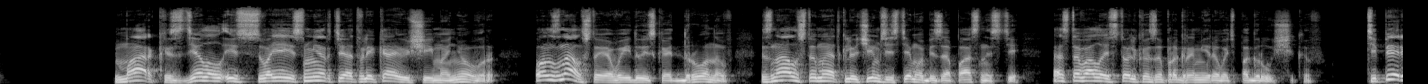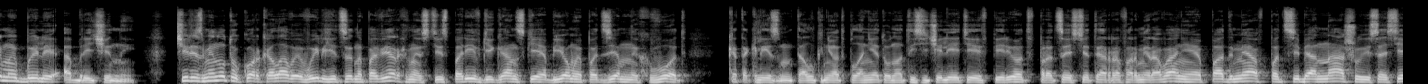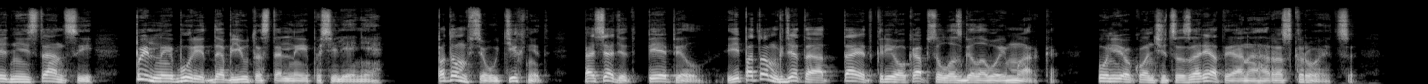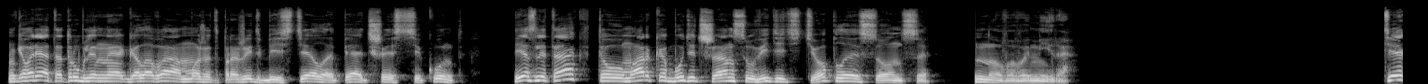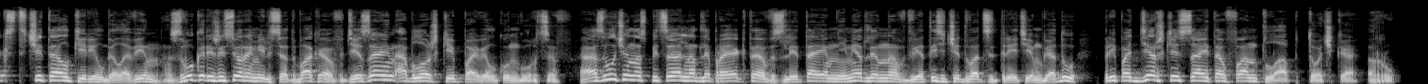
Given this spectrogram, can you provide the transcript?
Марк сделал из своей смерти отвлекающий маневр. Он знал, что я выйду искать дронов, знал, что мы отключим систему безопасности. Оставалось только запрограммировать погрузчиков. Теперь мы были обречены. Через минуту корка лавы выльется на поверхность, испарив гигантские объемы подземных вод. Катаклизм толкнет планету на тысячелетия вперед в процессе терраформирования, подмяв под себя нашу и соседние станции – Пыльные бури добьют остальные поселения. Потом все утихнет, осядет пепел, и потом где-то оттает криокапсула с головой Марка. У нее кончится заряд, и она раскроется. Говорят, отрубленная голова может прожить без тела 5-6 секунд. Если так, то у Марка будет шанс увидеть теплое солнце нового мира. Текст читал Кирилл Головин, звукорежиссер Эмиль Садбаков, дизайн обложки Павел Кунгурцев. Озвучено специально для проекта «Взлетаем немедленно» в 2023 году при поддержке сайта fantlab.ru.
